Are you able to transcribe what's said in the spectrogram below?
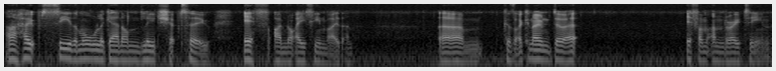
and I hope to see them all again on Leadership 2, if I'm not 18 by then because um, I can only do it if I'm under 18.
